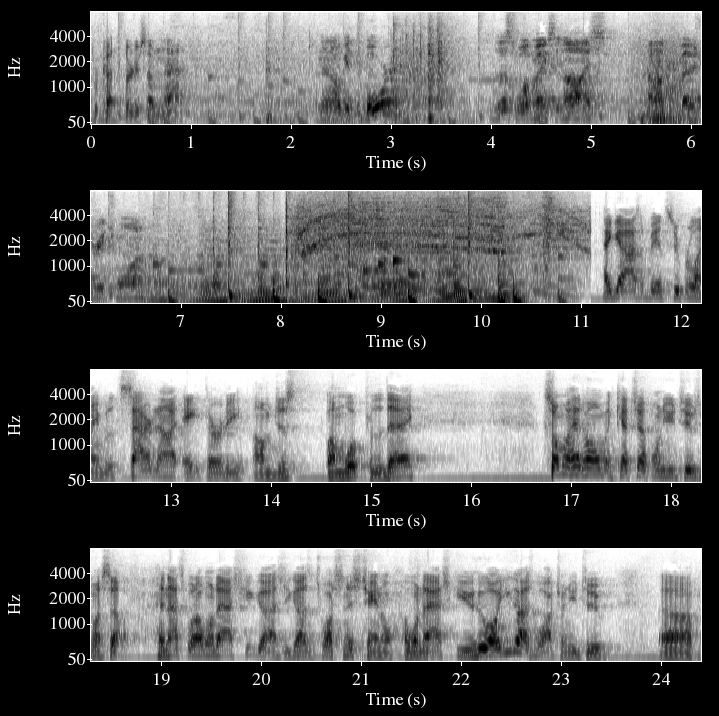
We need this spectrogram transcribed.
for cutting 37 and a half. And then I'll get the board. This is what makes it nice. I don't have to measure each one. Hey guys, I'm being super lame, but it's Saturday night, 8.30. I'm just, I'm whooped for the day. So I'm gonna head home and catch up on YouTube's myself. And that's what I wanted to ask you guys, you guys that's watching this channel. I wanted to ask you who all you guys watch on YouTube. Uh,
